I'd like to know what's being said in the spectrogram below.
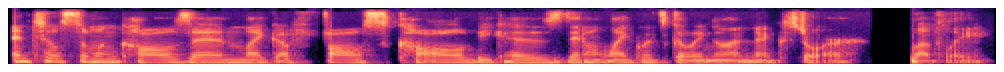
Until someone calls in like a false call because they don't like what's going on next door. Lovely.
